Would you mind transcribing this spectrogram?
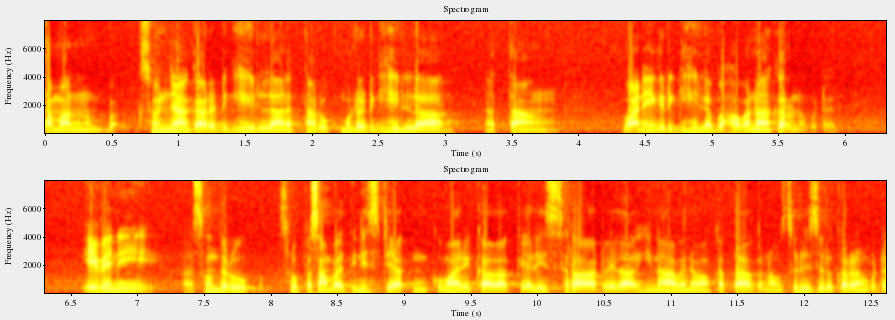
තමන් ශුන්‍යාකාරයට ගිහිල්ලා නැත්නම් රුක් මුලට ගිහිල්ලා නැත්නම් වනයේකට ගිහිල්ලා භාවනා කරනකොට එවැනි සුන්දර රූප සුප සම්පatti නිෂ්ඨයක් කුමාරිකාවක් ඇවිල්ලා ඉස්සරහට වෙලා hina වෙනවා කතා කරන උසුරු ඉසුරු කරනකොට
